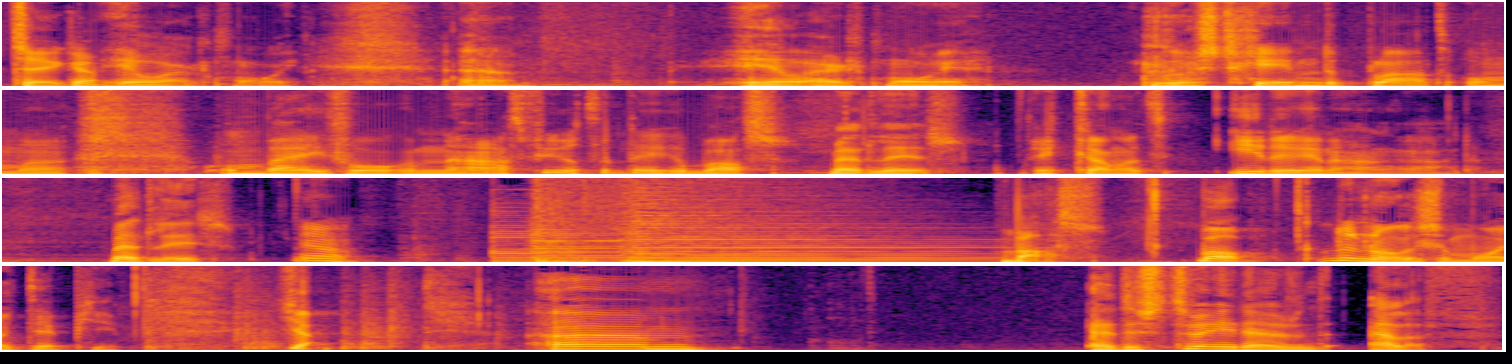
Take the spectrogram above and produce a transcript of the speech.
Zeker. Heel erg mooi. Ehm, heel erg mooie, rustgevende plaat om, eh, om bij voor een haatvuur te liggen, Bas. Met Liz. Ik kan het iedereen aanraden. Met Liz. Ja. Bas, Bob. doe nog eens een mooi tipje. Ja. Ehm, het is 2011.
